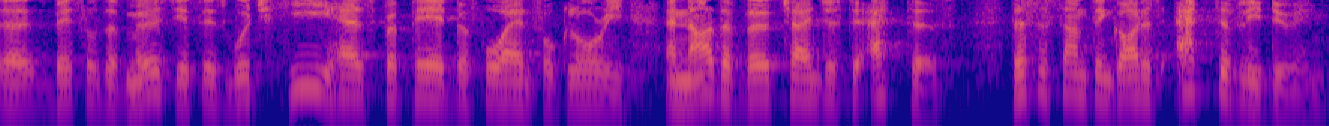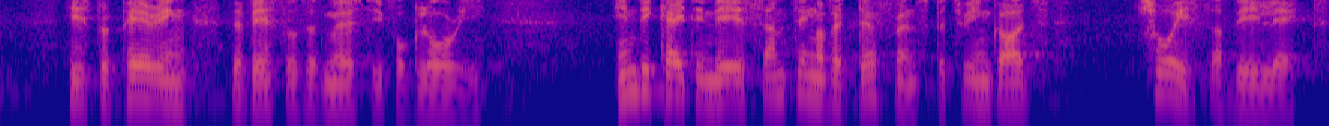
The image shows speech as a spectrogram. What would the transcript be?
uh, vessels of mercy, it says, which he has prepared beforehand for glory. And now the verb changes to active. This is something God is actively doing. He's preparing the vessels of mercy for glory, indicating there is something of a difference between God's choice of the elect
